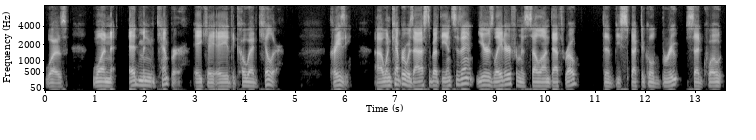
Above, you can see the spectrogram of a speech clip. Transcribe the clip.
was one Edmund Kemper, aka the co ed killer. Crazy. Uh, when Kemper was asked about the incident years later from his cell on death row, the bespectacled brute said, quote,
